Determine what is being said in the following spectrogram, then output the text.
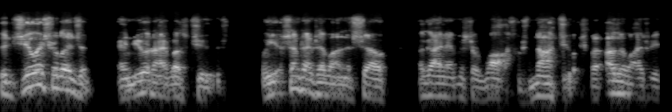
the Jewish religion, and you and I are both Jews. We sometimes have on this show a guy named Mr. Roth, who's not Jewish, but otherwise we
